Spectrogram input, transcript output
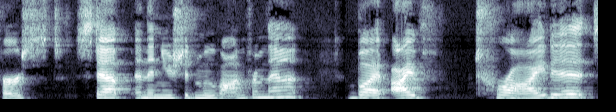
first step and then you should move on from that. But I've tried it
